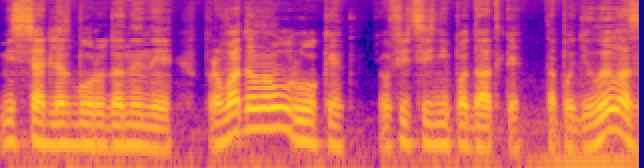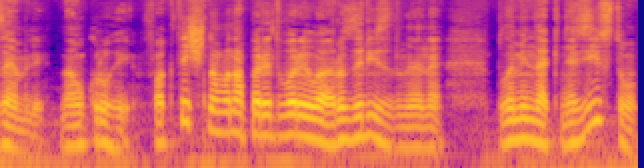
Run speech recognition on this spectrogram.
місця для збору данини, провадила уроки, офіційні податки та поділила землі на округи. Фактично вона перетворила розрізнене племінне князівство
